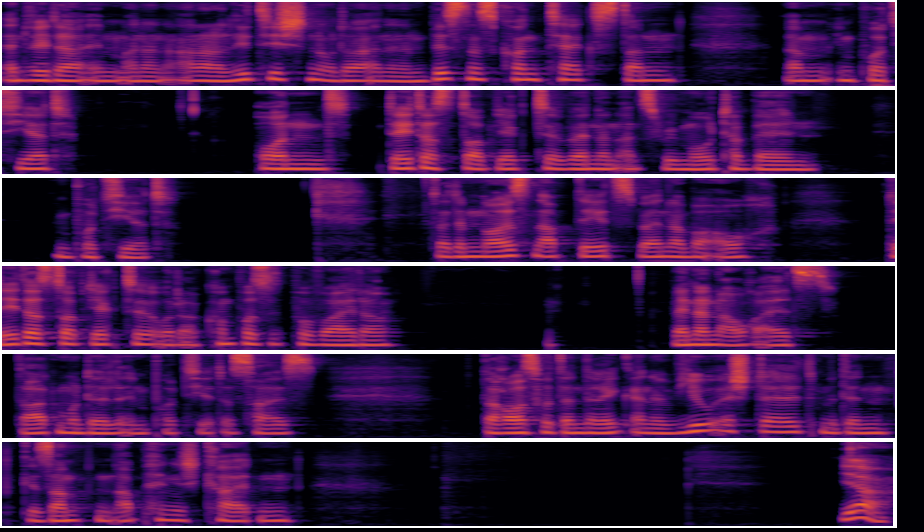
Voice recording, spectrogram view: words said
entweder in einem analytischen oder in einem Business-Kontext dann ähm, importiert. Und Datastore-Objekte werden dann als Remote-Tabellen importiert. Seit dem neuesten Updates werden aber auch Datastore-Objekte oder Composite-Provider werden dann auch als Datenmodelle importiert. Das heißt, daraus wird dann direkt eine View erstellt mit den gesamten Abhängigkeiten ja,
